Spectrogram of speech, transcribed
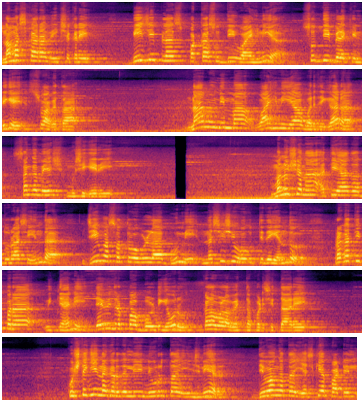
ನಮಸ್ಕಾರ ವೀಕ್ಷಕರೇ ಬಿ ಜಿ ಪ್ಲಸ್ ಪಕ್ಕ ಸುದ್ದಿ ವಾಹಿನಿಯ ಸುದ್ದಿ ಬೆಳಕಿಂಡಿಗೆ ಸ್ವಾಗತ. ನಾನು ನಿಮ್ಮ ವಾಹಿನಿಯ ವರದಿಗಾರ ಸಂಗಮೇಶ್ ಮುಷಿಗೇರಿ. ಮನುಷ್ಯನ ಅತಿಯಾದ ದುರಾಸೆಯಿಂದ ಜೀವಸತ್ವವುಳ್ಳ ಭೂಮಿ ನಶಿಸಿ ಹೋಗುತ್ತಿದೆ ಎಂದು ಪ್ರಗತಿಪರ ವಿಜ್ಞಾನಿ ದೇವೇಂದ್ರಪ್ಪ ಬೋರ್ಡಿಗೆ ಅವರು ಕಳವಳ ವ್ಯಕ್ತಪಡಿಸಿದ್ದಾರೆ. ಕುಷ್ಟಗಿ ನಗರದಲ್ಲಿ ನಿವೃತ್ತ ಇಂಜಿನಿಯರ್ ದಿವಂಗತ ಎಸ್ ಕೆ ಪಾಟೀಲ್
